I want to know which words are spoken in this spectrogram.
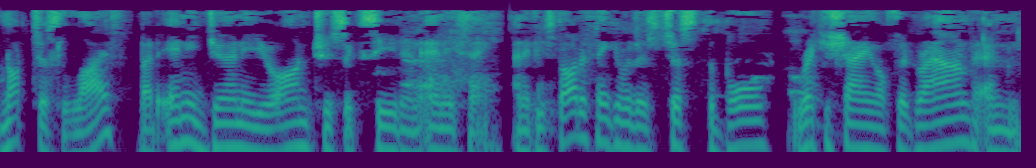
not just life, but any journey you're on to succeed in anything. And if you start to think of it as just the ball ricocheting off the ground and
